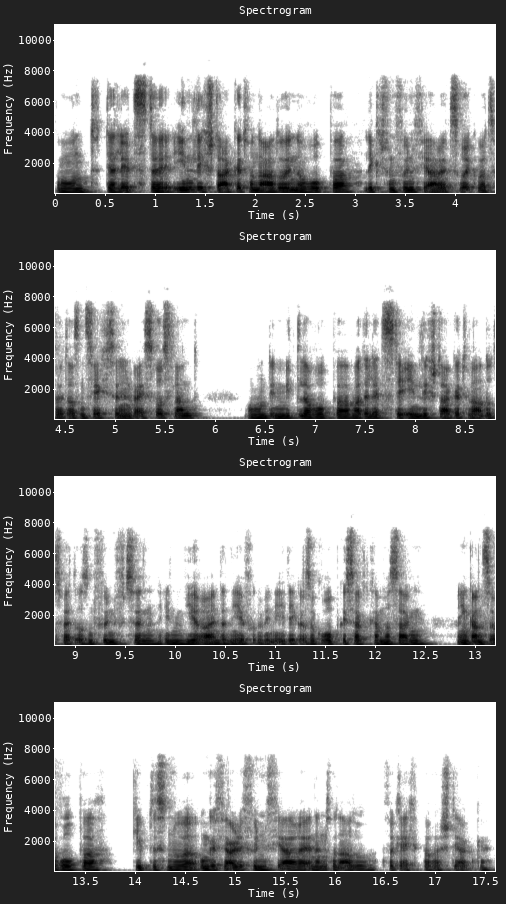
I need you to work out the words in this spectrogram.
Und der letzte ähnlich starke Tornado in Europa liegt schon fünf Jahre zurück, war 2016 in Weißrussland. Und in Mitteleuropa war der letzte ähnlich starke Tornado 2015 in Mira in der Nähe von Venedig. Also grob gesagt kann man sagen, in ganz Europa gibt es nur ungefähr alle fünf Jahre einen Tornado vergleichbarer Stärke.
